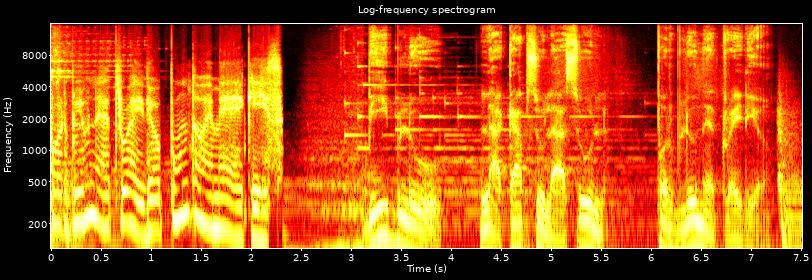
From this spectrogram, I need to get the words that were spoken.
por BlueNetRadio.mx. Be Blue, la cápsula azul por BlueNet Radio.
